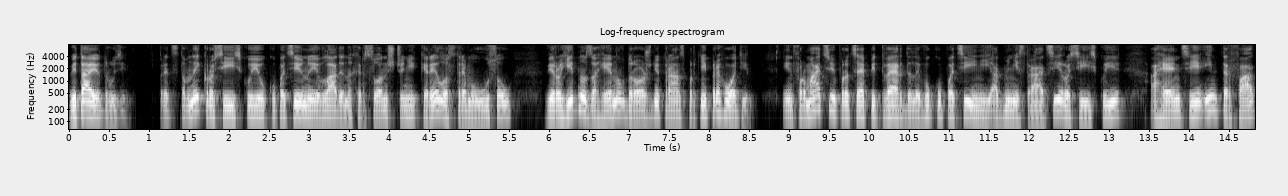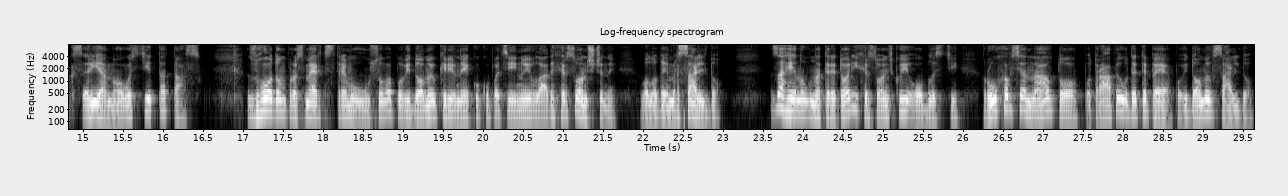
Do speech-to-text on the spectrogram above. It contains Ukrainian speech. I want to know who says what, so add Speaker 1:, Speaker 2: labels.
Speaker 1: Вітаю, друзі! Представник російської окупаційної влади на Херсонщині Кирило Стремоусов вірогідно загинув в дорожньо-транспортній пригоді. Інформацію про це підтвердили в окупаційній адміністрації російської агенції Інтерфакс, РІА Новості та ТАСС. Згодом про смерть Стремоусова повідомив керівник окупаційної влади Херсонщини Володимир Сальдо. Загинув на території Херсонської області, рухався на авто, потрапив у ДТП, повідомив Сальдо.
